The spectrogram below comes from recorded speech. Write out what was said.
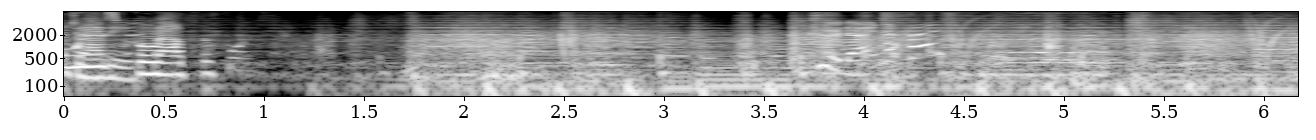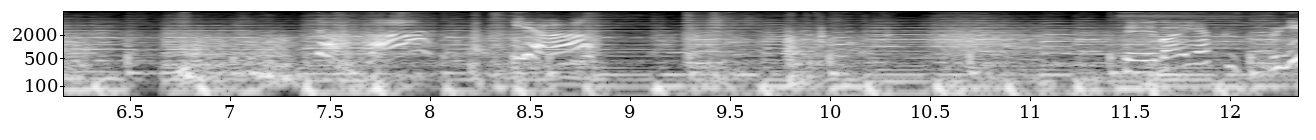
A harder daddy. Go out before. 食らいなさい。や手早く次。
